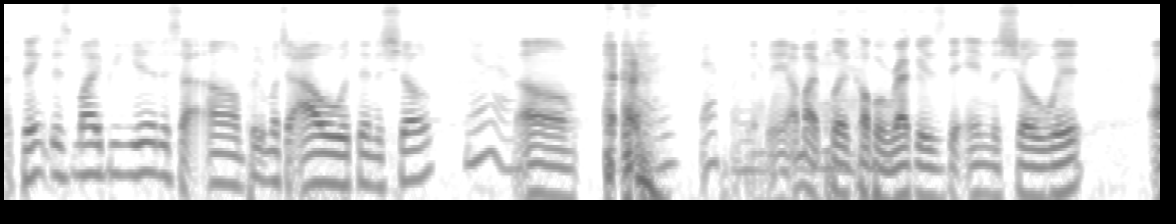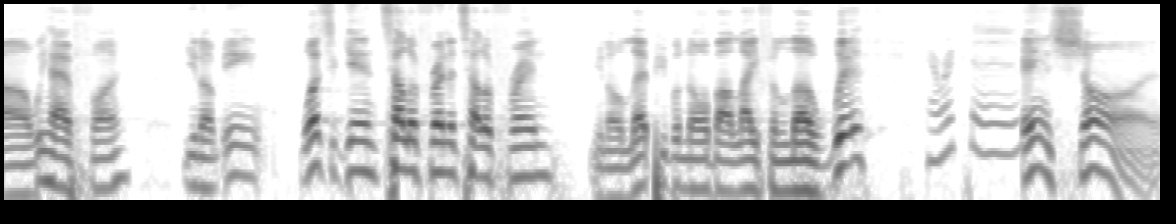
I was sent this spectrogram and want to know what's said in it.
I think this might be it. It's a, um pretty much an hour within the show. Yeah. Um, definitely. I, mean, I might play a yeah. couple records to end the show with. Uh, we have fun. You know, I mean, once again, tell a friend to tell a friend. You know, let people know about life and love with Erica. and Shon.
